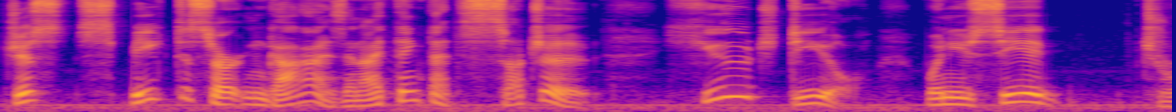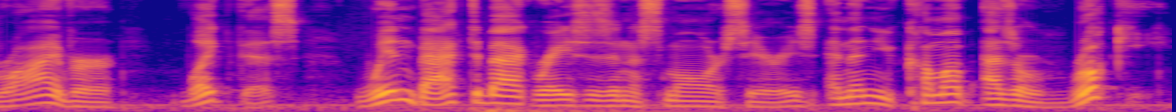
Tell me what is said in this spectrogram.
just speak to certain guys. And I think that's such a huge deal when you see a driver like this win back to back races in a smaller series, and then you come up as a rookie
